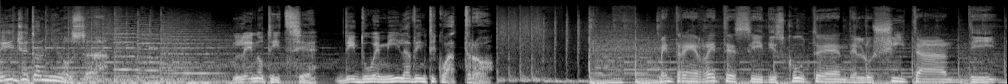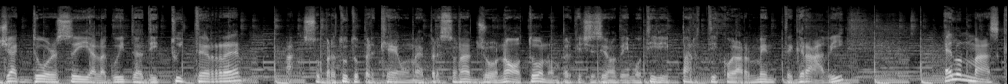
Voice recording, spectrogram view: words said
Digital News. Le notizie di 2024. Mentre in rete si discute dell'uscita di Jack Dorsey alla guida di Twitter, ma soprattutto perché è un personaggio noto, non perché ci siano dei motivi particolarmente gravi, Elon Musk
